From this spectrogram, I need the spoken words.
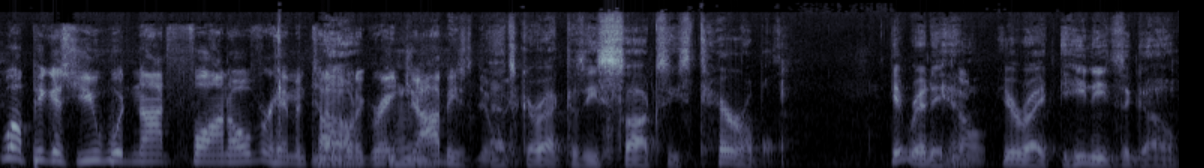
Well, because you would not fawn over him and tell him what a great mm-hmm. job he's doing. That's correct because he sucks. He's terrible. Get rid of him. No. You're right. He needs to go.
